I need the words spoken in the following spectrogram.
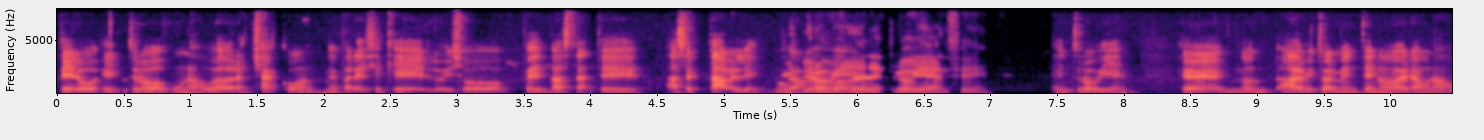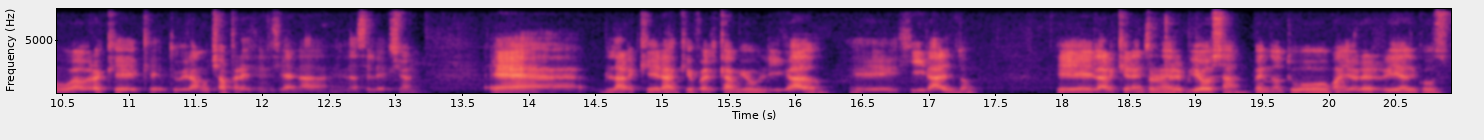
Pero entró una jugadora Chacón, me parece que lo hizo pues, bastante aceptable. Entró bien, entró bien, sí. Entró bien. Eh, no, habitualmente no era una jugadora que, que tuviera mucha presencia en la, en la selección. Eh, la arquera, que fue el cambio obligado, eh, Giraldo, eh, la arquera entró nerviosa, pues no tuvo mayores riesgos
